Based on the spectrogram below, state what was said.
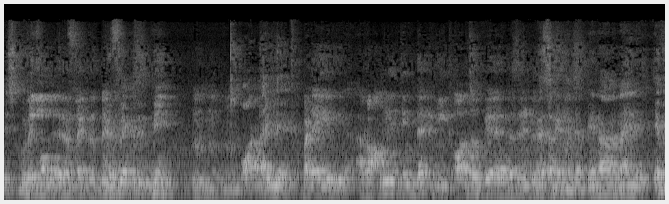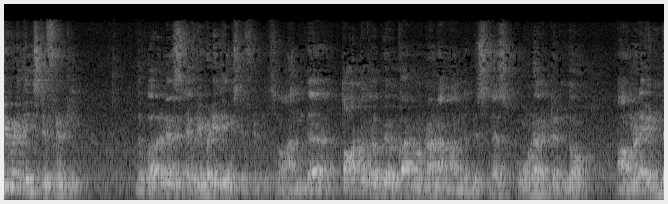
is Will reflect with me. Me hmm, hmm, hmm. What I like But I wrongly think that it will also be- resonate with resonate with everybody thinks differently. The world is everybody thinks differently. So அந்த தாட்டுக்குள்ள போய் உட்காரணும்னா நம்ம அந்த பிஸ்னஸ் ஓனர்கிட்ட இருந்தும் அவங்களோட எண்ட்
